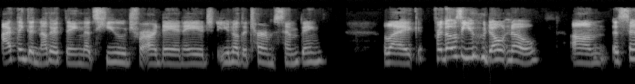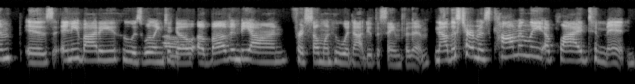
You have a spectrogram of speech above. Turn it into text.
I think another thing that's huge for our day and age, you know, the term simping. Like, for those of you who don't know, um, a simp is anybody who is willing to go oh. above and beyond for someone who would not do the same for them. Now, this term is commonly applied to men,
